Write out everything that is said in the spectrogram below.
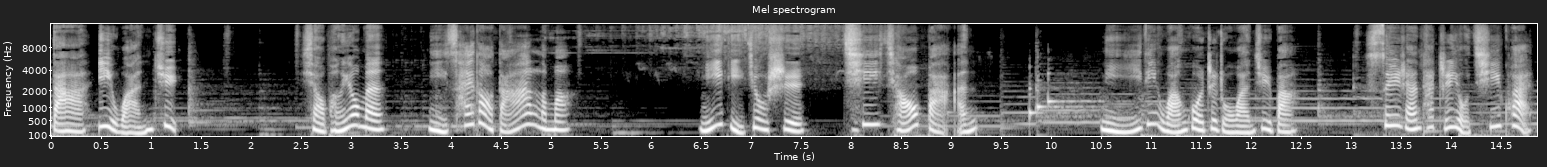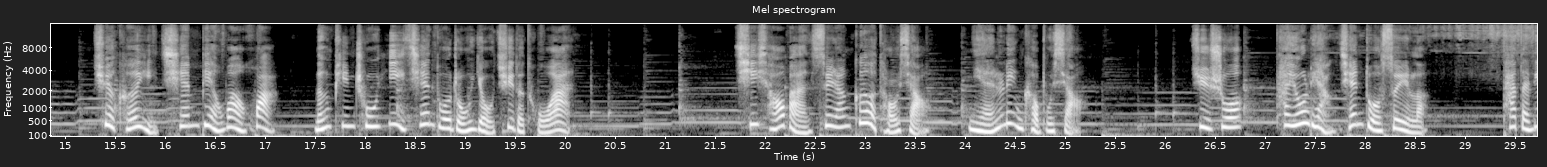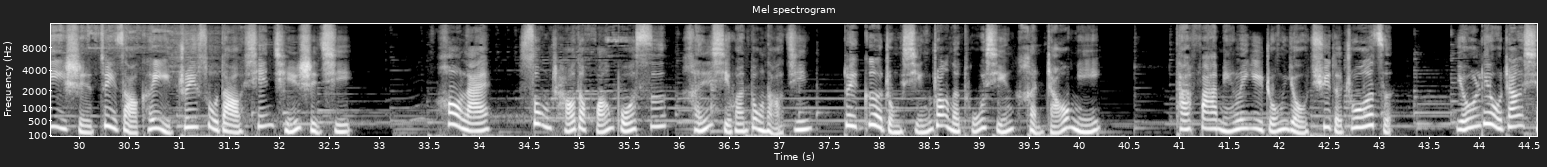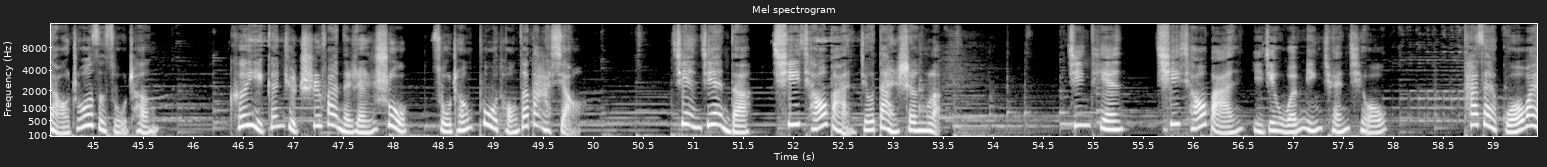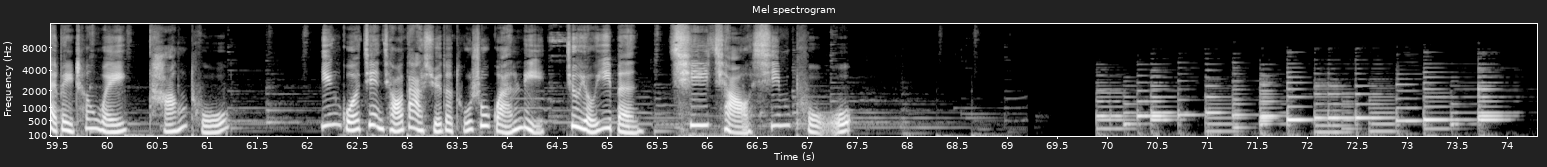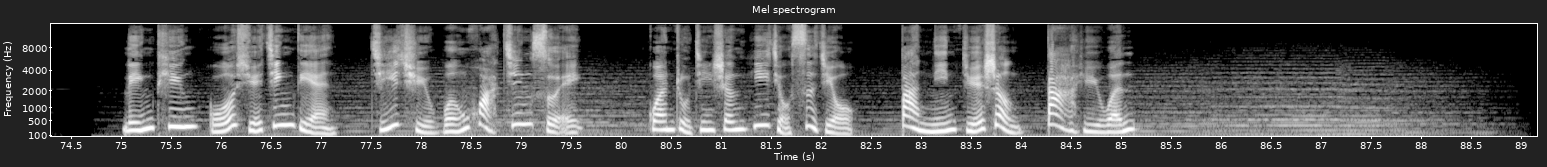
打一玩具，小朋友们，你猜到答案了吗？谜底就是七巧板。你一定玩过这种玩具吧？虽然它只有七块，却可以千变万化，能拼出一千多种有趣的图案。七巧板虽然个头小，年龄可不小，据说它有两千多岁了。它的历史最早可以追溯到先秦时期，后来宋朝的黄伯思很喜欢动脑筋，对各种形状的图形很着迷。他发明了一种有趣的桌子，由六张小桌子组成，可以根据吃饭的人数组成不同的大小。渐渐的，七巧板就诞生了。今天，七巧板已经闻名全球。它在国外被称为唐图，英国剑桥大学的图书馆里就有一本《七巧心谱》。聆听国学经典，汲取文化精髓，关注今生一九四九，伴您决胜大语文。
